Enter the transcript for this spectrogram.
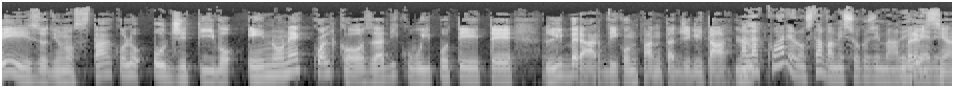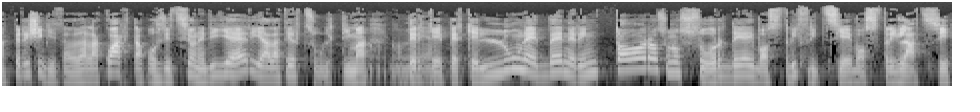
peso di un ostacolo oggettivo e non è qualcosa di cui potete liberarvi con tanta agilità. Ma Lu- l'acquario non stava messo così male Bravissima, precipita dalla quarta posizione di ieri alla terzultima. ieri. Mia. Perché? Perché Luna e Venere in toro sono sorde ai vostri frizzi e ai vostri lazzi.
